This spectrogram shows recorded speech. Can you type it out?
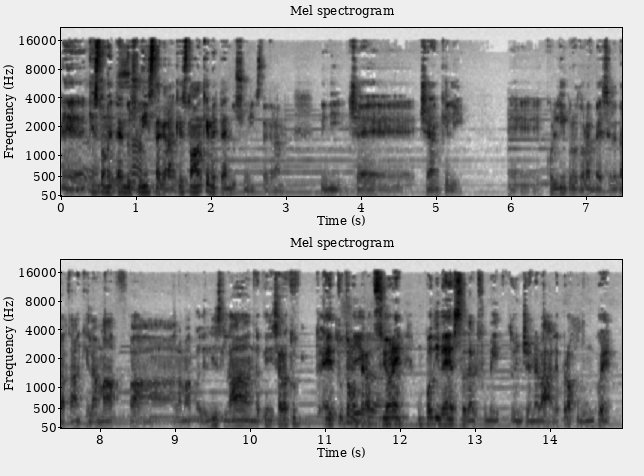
eh, che sto mettendo su Instagram, che sto anche mettendo su Instagram, quindi c'è, c'è anche lì. Eh, col libro dovrebbe essere data anche la mappa, la mappa dell'Islanda, quindi sarà tut- è tutta un'operazione un po' diversa dal fumetto in generale, però comunque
